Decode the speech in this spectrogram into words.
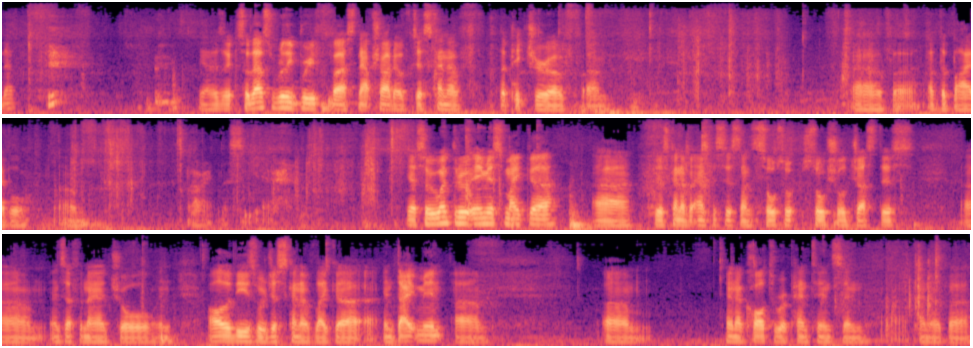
no. Yeah, a, so that's a really brief uh, snapshot of just kind of the picture of um, of uh, of the Bible. Um, all right, let's see here. Yeah, so we went through Amos, Micah. Uh, there's kind of an emphasis on social social justice, um, and Zephaniah, Joel, and all of these were just kind of like a, a indictment, um, um, and a call to repentance, and uh, kind of a,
